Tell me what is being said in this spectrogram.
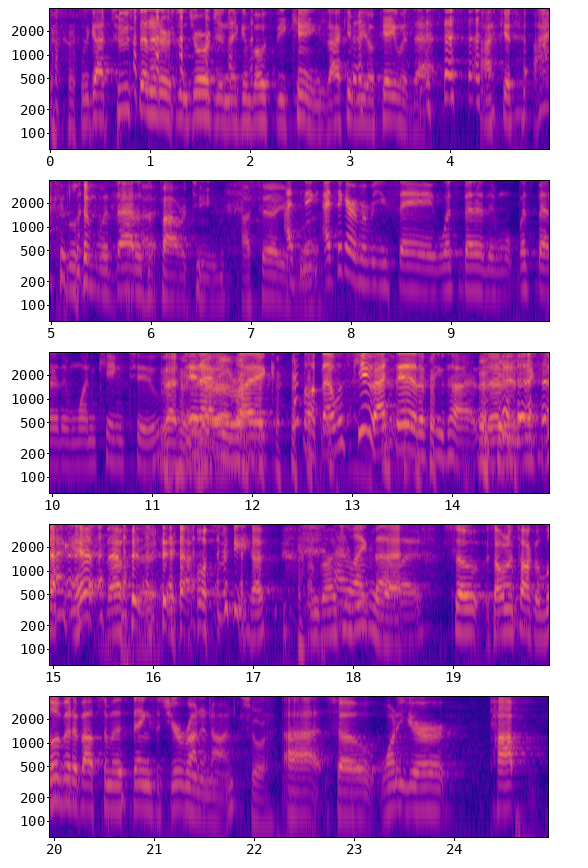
we got two senators in Georgia, and they can both be kings. I can be okay with that. I could, I could live with that as a power team. I tell you. I think, I think I remember you saying, "What's better than what's better than one king too?" That's and exactly I was right. like, I thought that was cute. I say that a few times. That is exactly. Yeah, that was that was me. I, am glad you I like that. that. So, so I want to talk a little bit about some of the things that you're running on. Sure. Uh, so one of your top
